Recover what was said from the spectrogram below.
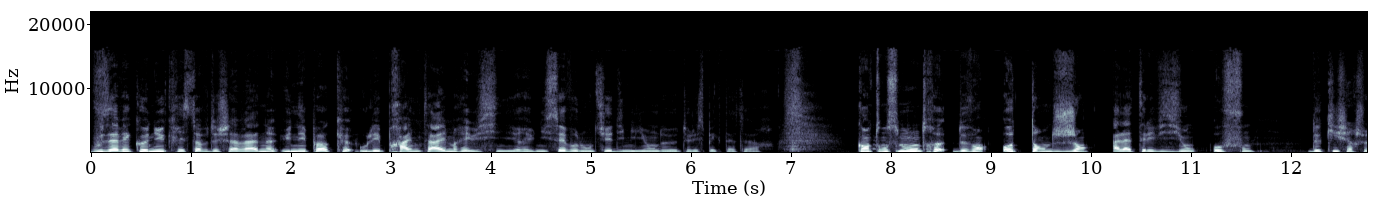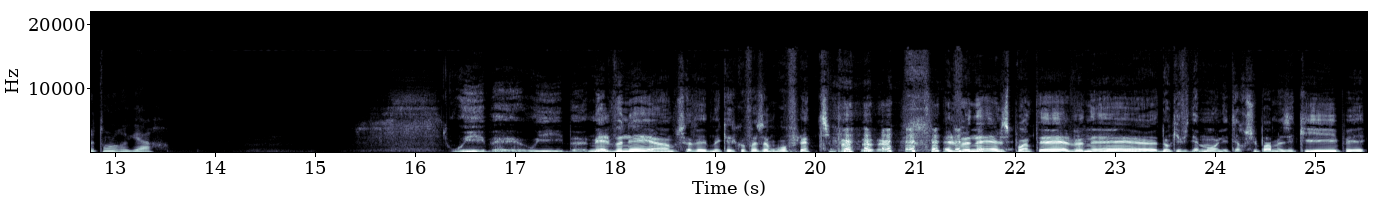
Vous avez connu, Christophe de Chavannes, une époque où les prime time réunissaient volontiers 10 millions de téléspectateurs. Quand on se montre devant autant de gens à la télévision, au fond, de qui cherche-t-on le regard? Oui, ben oui, ben, mais elle venait, hein, vous savez, mais quelquefois ça me gonflait un petit peu. elle venait, elle se pointait, elle venait, euh, donc évidemment elle était reçue par mes équipes et,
